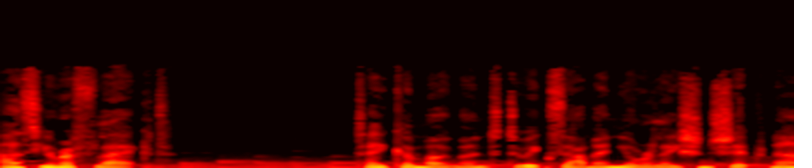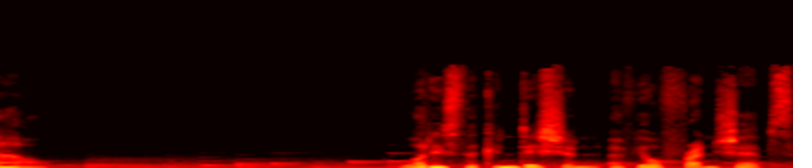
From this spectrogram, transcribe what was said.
As you reflect, take a moment to examine your relationship now. What is the condition of your friendships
